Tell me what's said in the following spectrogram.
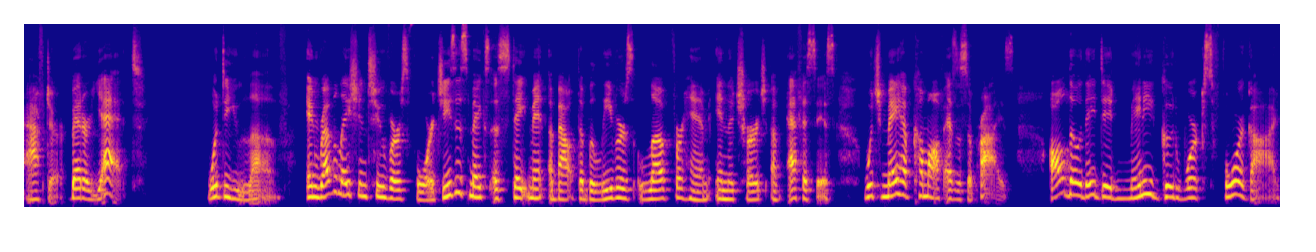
after? Better yet, what do you love? In Revelation 2 verse 4, Jesus makes a statement about the believer's love for him in the church of Ephesus, which may have come off as a surprise. Although they did many good works for God,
